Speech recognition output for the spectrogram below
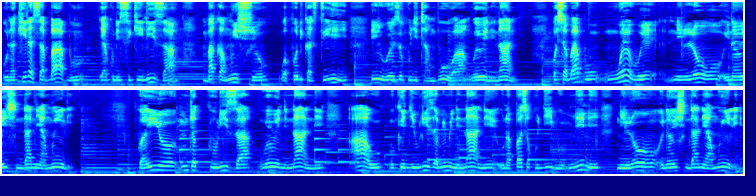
una kila sababu ya kunisikiliza mpaka mwisho wa podcast hii ili uweze kujitambua wewe ni nani kwa sababu wewe ni roho inayoishi ndani ya mwili. Kwa hiyo mtu akikuuliza wewe ni nani au ukijiuliza mimi ni nani unapaswa kujibu mimi ni roho inayoishi ndani ya mwili.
